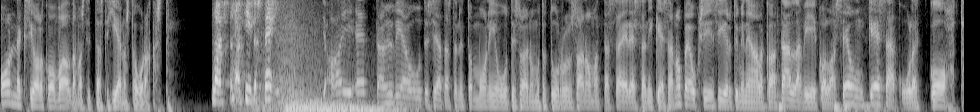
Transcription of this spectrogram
onneksi olkoon valtavasti tästä hienosta urakasta. Loistavaa, kiitos teille. Ja ai että hyviä uutisia. Tästä nyt on moni uutisoinut, mutta Turun Sanomat tässä edessä. Niin kesänopeuksiin siirtyminen alkaa tällä viikolla. Se on kesäkuule kohta.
